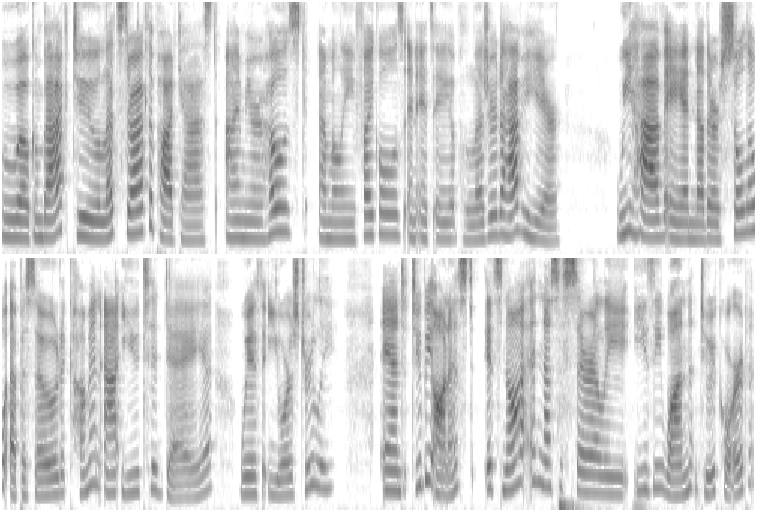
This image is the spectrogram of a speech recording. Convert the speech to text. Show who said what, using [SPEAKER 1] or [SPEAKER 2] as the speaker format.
[SPEAKER 1] Welcome back to Let's Thrive the podcast. I'm your host, Emily Feichels, and it's a pleasure to have you here. We have a, another solo episode coming at you today with yours truly. And to be honest, it's not a necessarily easy one to record.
